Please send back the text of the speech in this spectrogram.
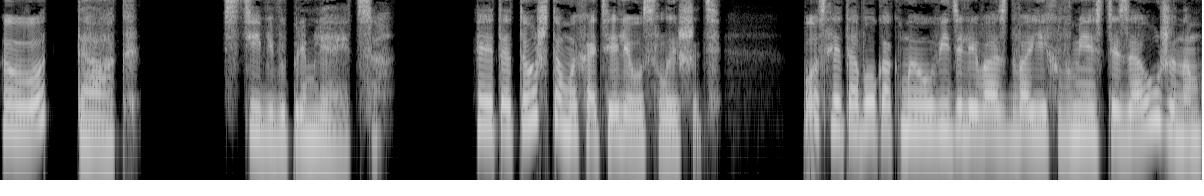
Вот так. Стиви выпрямляется. Это то, что мы хотели услышать. После того, как мы увидели вас двоих вместе за ужином,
